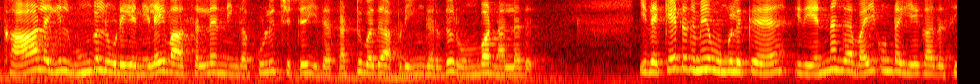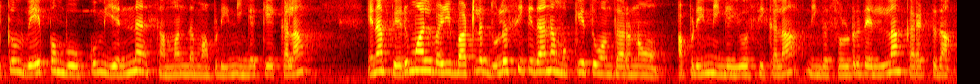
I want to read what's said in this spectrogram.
காலையில் உங்களுடைய நிலைவாசலில் நீங்கள் குளிச்சுட்டு இதை கட்டுவது அப்படிங்கிறது ரொம்ப நல்லது. இதை கேட்டதுமே உங்களுக்கு இது என்னங்க வைகுண்ட ஏகாதசிக்கும் வேப்பம்பூக்கும் என்ன சம்பந்தம் அப்படின்னு நீங்கள் கேட்கலாம். ஏன்னா பெருமாள் வழிபாட்டில் துளசிக்கு தானே முக்கியத்துவம் தரணும் அப்படின்னு நீங்கள் யோசிக்கலாம். நீங்கள் சொல்கிறது எல்லாம் கரெக்டு தான்.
